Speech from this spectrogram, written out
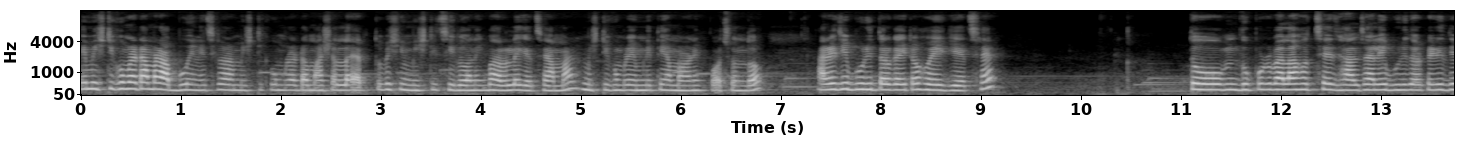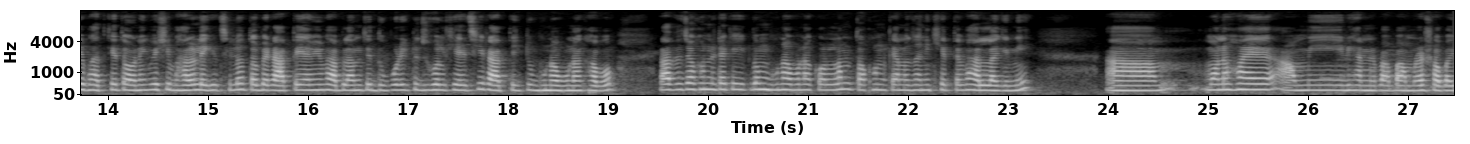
এই মিষ্টি কুমড়াটা আমার আব্বু এনেছিল আর মিষ্টি কুমড়াটা মাসাল্লাহ এত বেশি মিষ্টি ছিল, অনেক ভালো লেগেছে আমার। মিষ্টি কুমড়া এমনিতেই আমার অনেক পছন্দ। আর এই যে ভুড়ি তরকারিটা হয়ে গিয়েছে। তো দুপুরবেলা হচ্ছে ঝাল ঝাল ভুড়ি তরকারি দিয়ে ভাত খেতে অনেক বেশি ভালো লেগেছিল। তবে রাতে আমি ভাবলাম যে দুপুরে একটু ঝোল খেয়েছি, রাতে একটু ভুনা ভুনা খাব। রাতে যখন এটাকে একদম ভুনা ভুনা করলাম, তখন কেন জানি খেতে ভালো লাগেনি। মনে হয় আমি, রিহানের বাবা আমরা সবাই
